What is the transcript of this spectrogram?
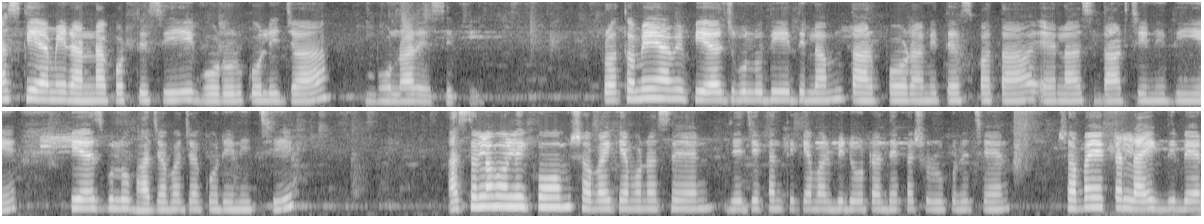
আজকে আমি রান্না করতেছি গরুর কলিজা বোনা রেসিপি প্রথমে আমি পেঁয়াজগুলো দিয়ে দিলাম, তারপর আমি তেজপাতা, এলাচ, দারচিনি দিয়ে পেঁয়াজগুলো ভাজা ভাজা করে নিচ্ছি। আসসালামু আলাইকুম, সবাই কেমন আছেন? যে যেখান থেকে আমার ভিডিওটা দেখা শুরু করেছেন, সবাই একটা লাইক দিবেন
